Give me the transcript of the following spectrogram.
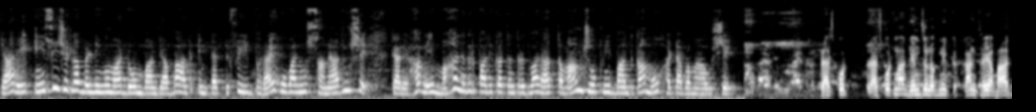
ત્યારે એસી જેટલા બિલ્ડિંગોમાં ડોમ બાંધ્યા બાદ ઇમ્પેક્ટ ફી ભરાઈ હોવાનું સામે આવ્યું છે. ત્યારે હવે મહાનગરપાલિકા તંત્ર દ્વારા તમામ જોખમી બાંધકામો હટાવવામાં આવશે. રાજકોટ રાજકોટમાં ગેમઝોન અગ્નિકાંડ થયા બાદ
